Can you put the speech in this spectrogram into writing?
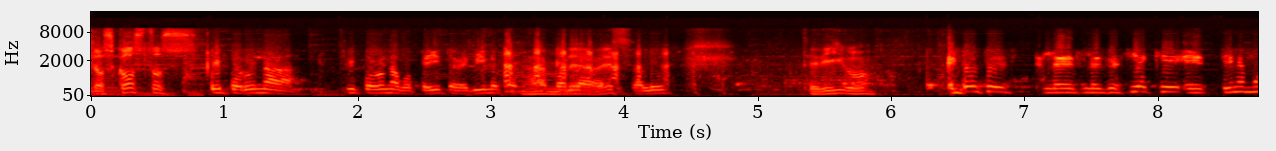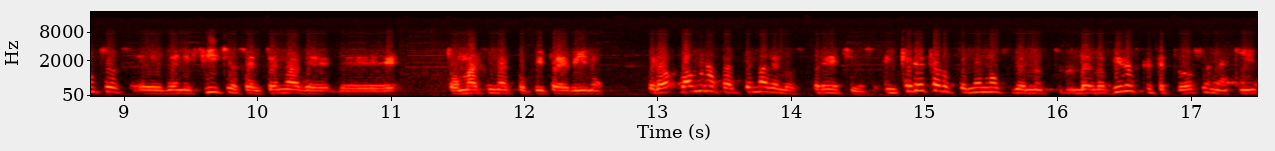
Los costos. Fui por una, fui por una botellita de vino para Ah, mira, sacarla ¿ves? a salud. Te digo. Entonces, les, les decía que eh, tiene muchos eh, beneficios el tema de, de tomarse una copita de vino. Pero vámonos al tema de los precios. En Querétaro tenemos de, nuestro- de los vinos que se producen aquí,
